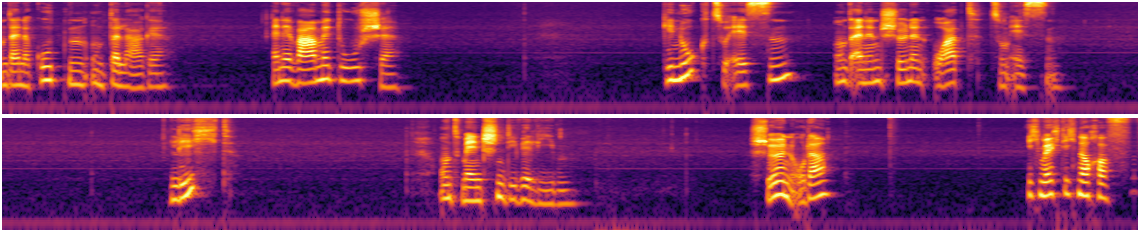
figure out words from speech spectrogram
und einer guten Unterlage. Eine warme Dusche. Genug zu essen und einen schönen Ort zum Essen. Licht und Menschen, die wir lieben. Schön, oder? Ich möchte dich noch auf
